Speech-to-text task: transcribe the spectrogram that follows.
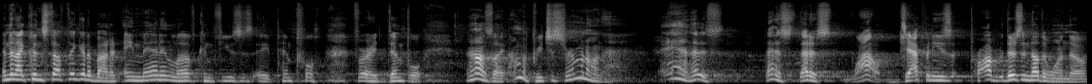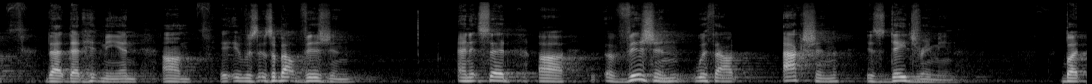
And then I couldn't stop thinking about it. A man in love confuses a pimple for a dimple. And I was like, I'm gonna preach a sermon on that. Man, that is, that is, that is, wow. Japanese proverb. There's another one though that, that hit me, and um, it, it, was, it was about vision. And it said, uh, a vision without action is daydreaming, but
